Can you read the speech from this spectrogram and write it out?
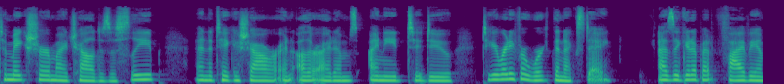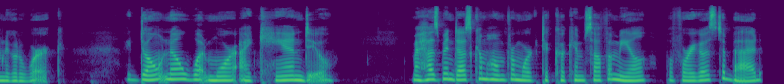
to make sure my child is asleep and to take a shower and other items I need to do to get ready for work the next day as I get up at 5 a.m. to go to work. I don't know what more I can do. My husband does come home from work to cook himself a meal before he goes to bed,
